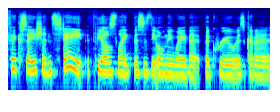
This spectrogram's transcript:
fixation state, feels like this is the only way that the crew is going to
